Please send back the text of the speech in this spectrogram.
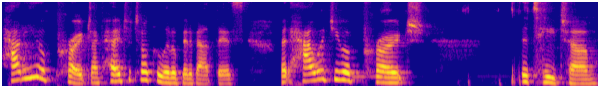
how do you approach i've heard you talk a little bit about this but how would you approach the teacher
